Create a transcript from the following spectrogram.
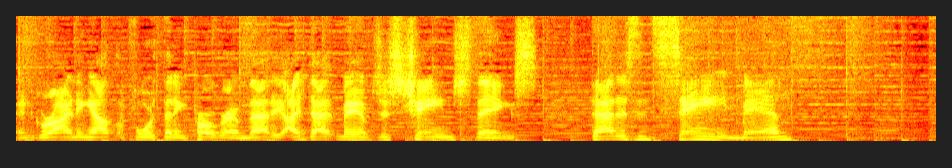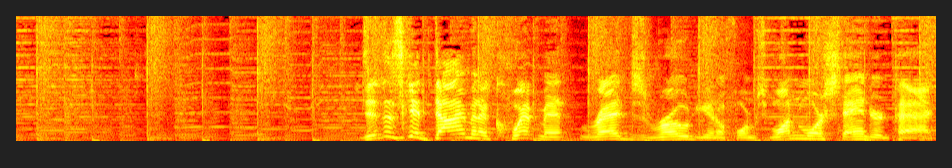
and grinding out the fourth inning program. That I, that may have just changed things. That is insane, man. Did this get Diamond Equipment, Reds Road uniforms, one more standard pack,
